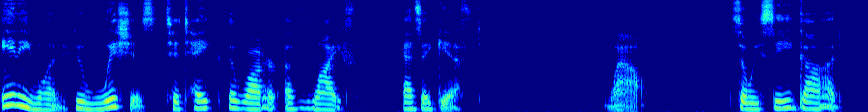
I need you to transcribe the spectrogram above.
anyone who wishes to take the water of life as a gift. Wow. So we see God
